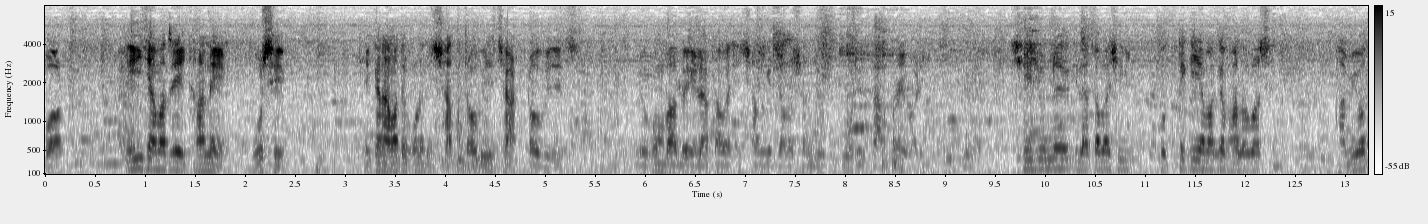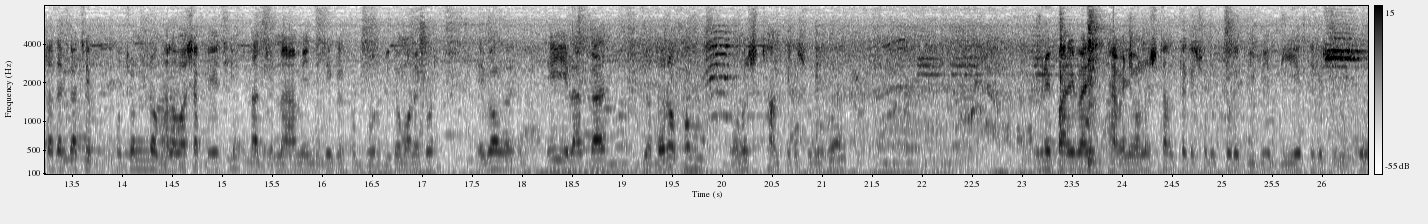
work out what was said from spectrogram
পর এই যে আমাদের এখানে বসে, এখানে আমাদের কোনো দিন সাতটাও বেজেছে, আটটাও বেজেছে। এরকমভাবে এলাকাবাসীর সঙ্গে জনসংযোগ করে তারপরে বাড়ি। সেই জন্য এলাকাবাসী প্রত্যেকেই আমাকে ভালোবাসে। আমিও তাদের কাছে প্রচণ্ড ভালোবাসা পেয়েছি, তার জন্য আমি নিজেকে খুব গর্বিত মনে করি। এবং এই এলাকার যত রকম অনুষ্ঠান থেকে শুরু করে এমনি পারিবারিক ফ্যামিলি অনুষ্ঠান থেকে শুরু করে বিবে বিয়ে থেকে শুরু করে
